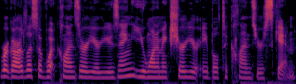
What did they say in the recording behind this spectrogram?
regardless of what cleanser you're using. You want to make sure you're able to cleanse your skin.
